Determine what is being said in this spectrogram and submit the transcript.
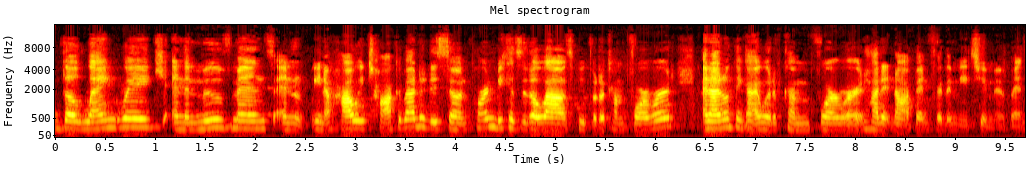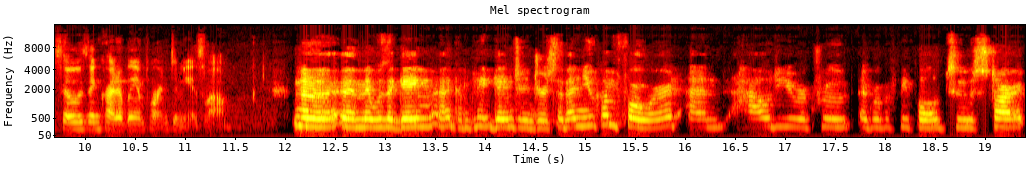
the language and the movements and you know how we talk about it is so important because it allows people to come forward. And i don't think i would have come forward had it not been for the me too movement. So it was incredibly important to me as well. No, no, and um, it was a game a complete game changer. So then you come forward and how do you recruit a group of people to start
